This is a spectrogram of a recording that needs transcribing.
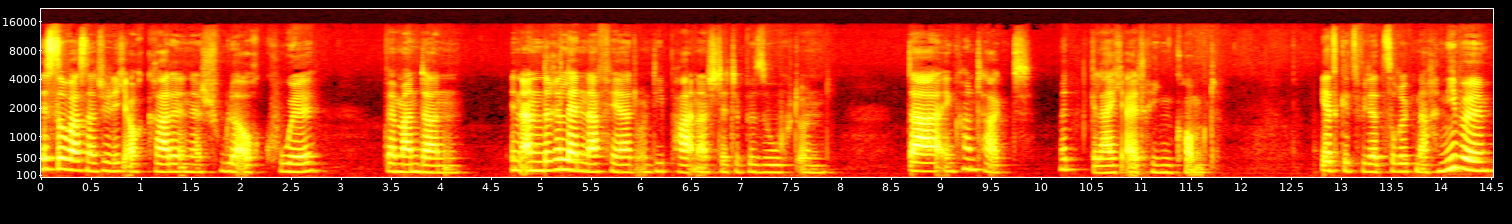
ist sowas natürlich auch gerade in der Schule auch cool, wenn man dann in andere Länder fährt und die Partnerstädte besucht und da in Kontakt mit Gleichaltrigen kommt. Jetzt geht es wieder zurück nach Nibel.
